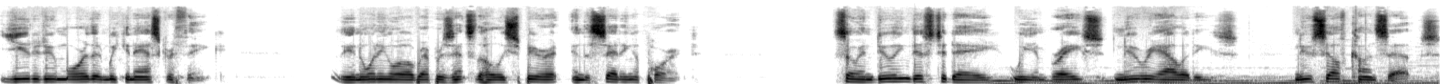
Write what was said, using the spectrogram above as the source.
you to do more than we can ask or think. The anointing oil represents the Holy Spirit and the setting apart. So in doing this today, we embrace new realities, new self-concepts,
